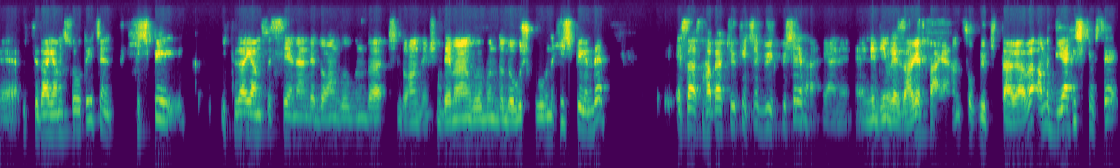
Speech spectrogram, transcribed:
e, iktidar yanlısı olduğu için hiçbir iktidar yanlısı CNN'de, Doğan grubunda, şimdi Doğan demişim, Demirel grubunda, Doğuş grubunda hiçbirinde esas Habertürk'ün içinde büyük bir şey var. Yani e, ne diyeyim rezalet var yani. Çok büyük iddialar var ama diğer hiç kimse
